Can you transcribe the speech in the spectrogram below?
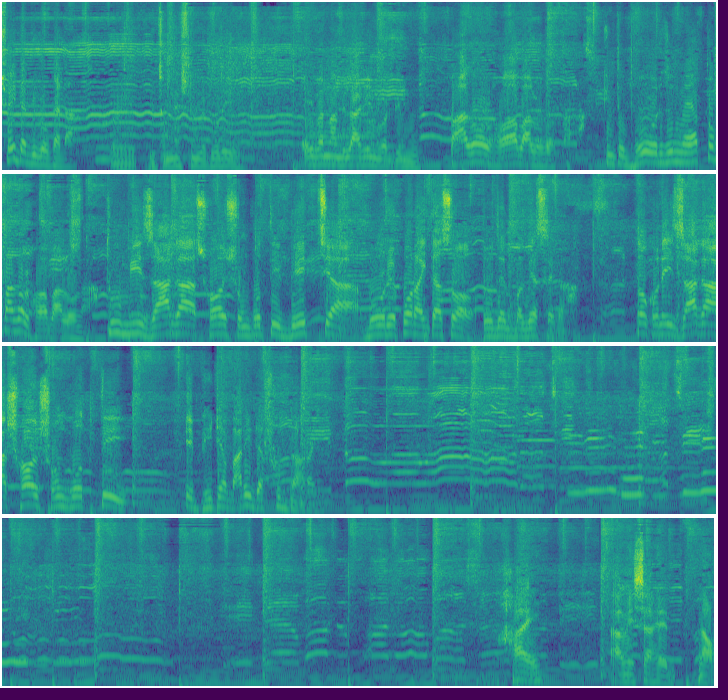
সেইটা দিব কেনা ইন্টারন্যাশনালে পড়ি। এইবার না দিলে আগে বার দিন পাগল হওয়া ভালো কথা। কিন্তু বউর জন্য এত পাগল হওয়া ভালো না। তুমি জাগা সয় সম্পত্তি বেচা বউরে পড়াইতাছ ও দেখবা গেছে গা। তখন এই জাগা সয় সম্পত্তি এই ভিটা বাড়িটা শুদ্ধ হারাই হাই আমি শাহেদ নাও।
